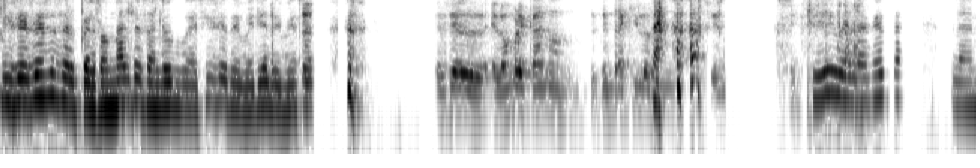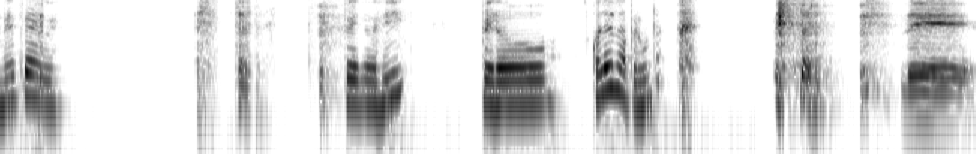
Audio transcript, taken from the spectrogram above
Dices, ese es el personal de salud, güey. Así se debería de ver. es el, el hombre canon, 70 kilos. sí, güey, la neta. La neta, güey. Pero sí, pero ¿cuál era la pregunta? de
